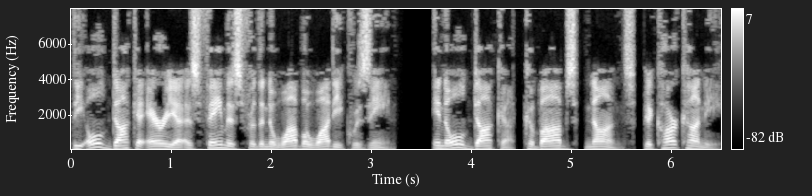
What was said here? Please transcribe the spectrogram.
The Old Dhaka area is famous for the Nawaba Wadi cuisine. In Old Dhaka, kebabs, naans, bakarkhani,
